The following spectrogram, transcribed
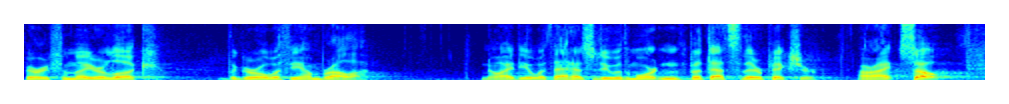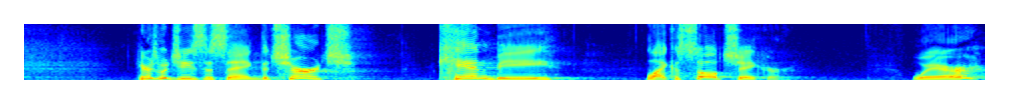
Very familiar look, the girl with the umbrella. No idea what that has to do with Morton, but that's their picture. All right, so here's what Jesus is saying the church can be like a salt shaker, where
